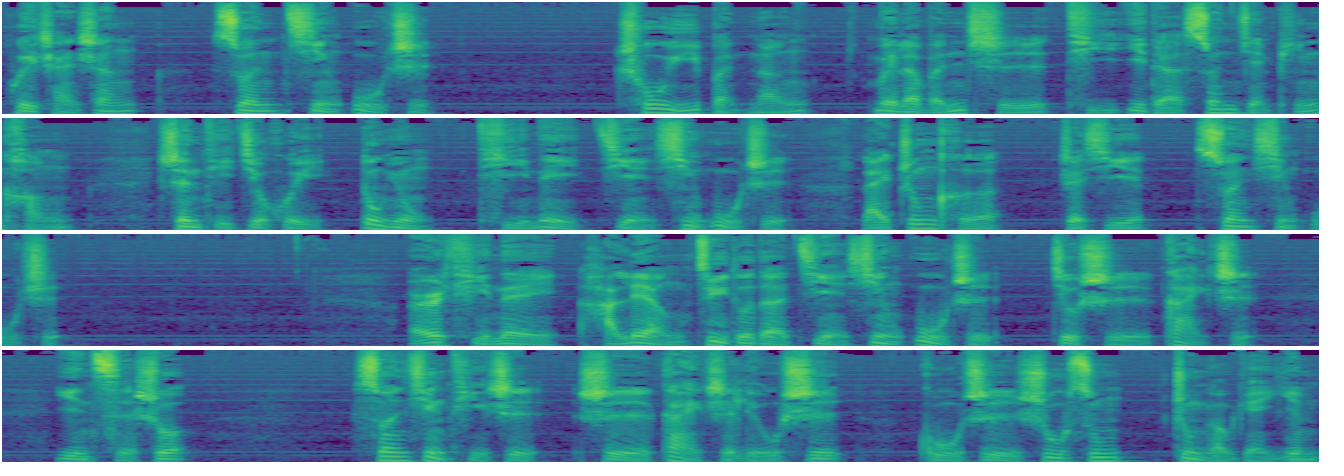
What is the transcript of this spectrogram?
会产生酸性物质。出于本能，为了维持体液的酸碱平衡，身体就会动用体内碱性物质来中和这些酸性物质。而体内含量最多的碱性物质就是钙质，因此说，酸性体质是钙质流失、骨质疏松重要原因。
